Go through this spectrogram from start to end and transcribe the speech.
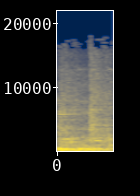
through.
